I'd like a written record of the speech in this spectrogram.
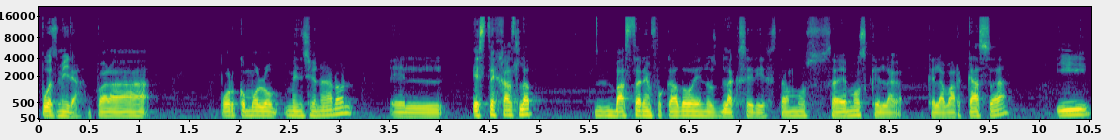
Pues mira, para. Por como lo mencionaron, el, este Haslab va a estar enfocado en los Black Series. Estamos, sabemos que la, que la barcaza y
